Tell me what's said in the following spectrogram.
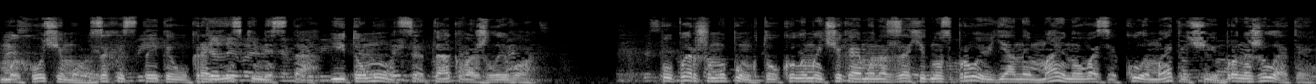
Ми хочемо захистити українські міста, і тому це так важливо. По першому пункту, коли ми чекаємо на західну зброю, я не маю на увазі кулемети чи бронежилети.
